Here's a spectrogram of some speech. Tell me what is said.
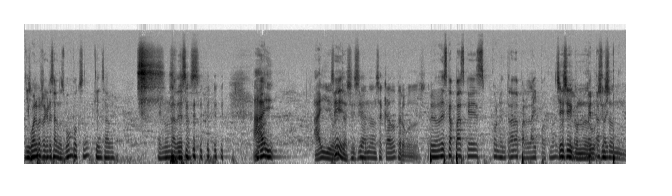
Igual regresan los boombox, ¿no? ¿Quién sabe? En una de esas. Hay, Sí, ahorita sí, sí, sí. han, sacado, pero pues, Pero es capaz que es con entrada para el iPod, ¿no? sí, sí, con metas sí son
